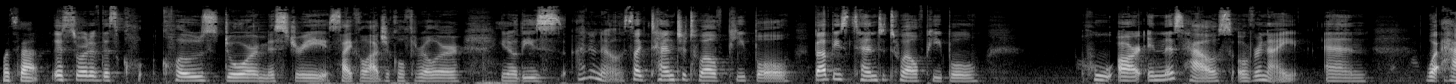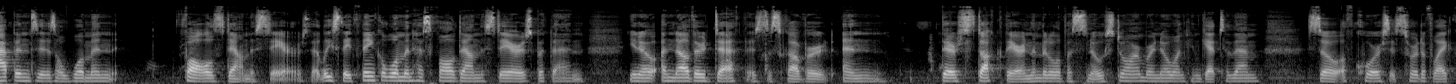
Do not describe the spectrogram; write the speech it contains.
What's that? It's sort of this cl- closed door mystery psychological thriller. You know, these I don't know. It's like ten to twelve people. About these ten to twelve people who are in this house overnight, and what happens is a woman falls down the stairs. At least they think a woman has fallen down the stairs, but then, you know, another death is discovered and they're stuck there in the middle of a snowstorm where no one can get to them. So, of course, it's sort of like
